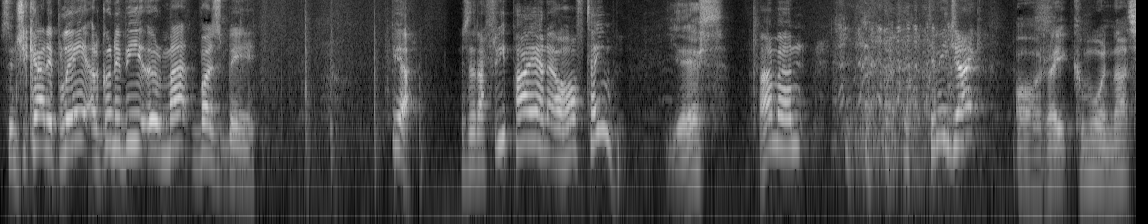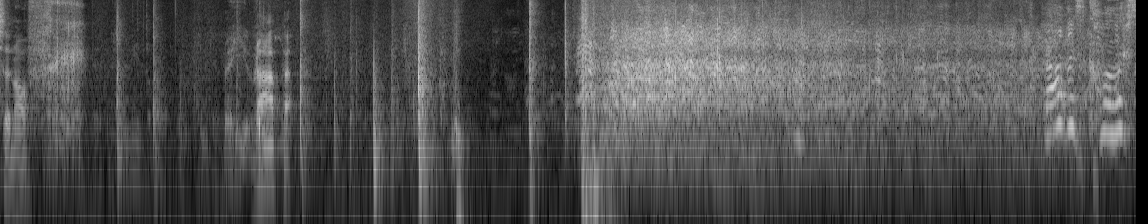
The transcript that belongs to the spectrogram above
since you can't play, are going to be our Matt Busby. Here, is there a free pie in at half time? yes. I'm in. to me, Jack. Oh, right, come on, that's enough. Right, wrap it. That was close.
